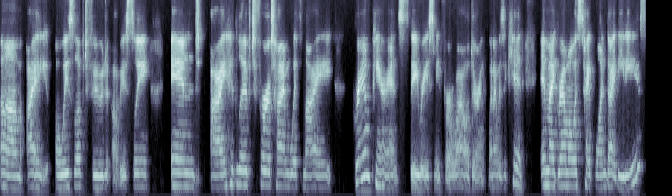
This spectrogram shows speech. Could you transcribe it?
Um, I always loved food, obviously. And I had lived for a time with my grandparents. They raised me for a while during when I was a kid. And my grandma was type 1 diabetes.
